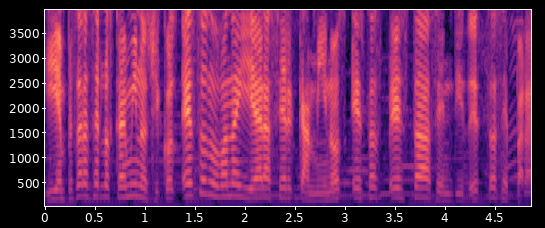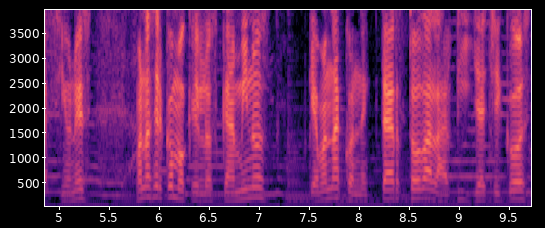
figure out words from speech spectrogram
Y empezar a hacer los caminos chicos. Estos nos van a guiar a hacer caminos. Estas, estas, estas separaciones van a ser como que los caminos que van a conectar toda la villa chicos.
